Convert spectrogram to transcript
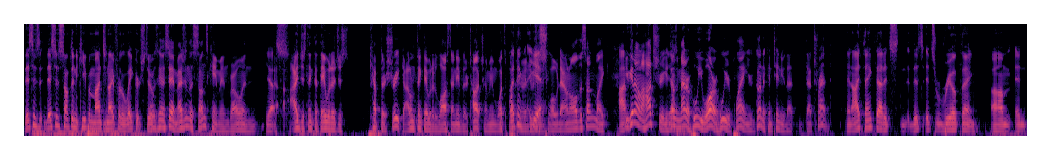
This is this is something to keep in mind tonight for the Lakers too. I was gonna say, imagine the Suns came in, bro, and Yes. I just think that they would have just kept their streak. I don't think they would have lost any of their touch. I mean, what's Booker think- gonna do? yeah. Just slow down all of a sudden? Like I'm- you get on a hot streak, it Yeah. doesn't matter who you are, who you're playing. You're gonna continue that that trend. and I think that it's this it's a real thing. Um, and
